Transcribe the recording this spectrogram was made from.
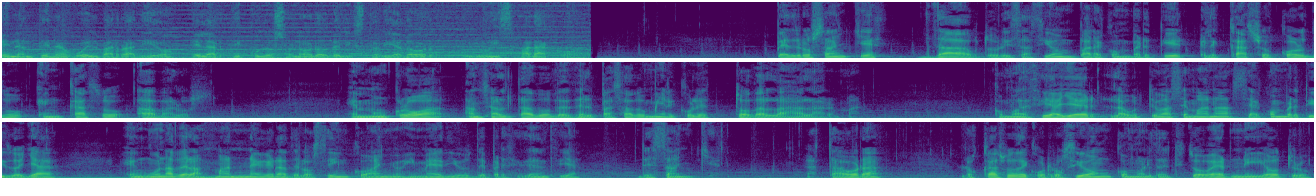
En Antena Huelva Radio, el artículo sonoro del historiador Luis Faraco. Pedro Sánchez da autorización para convertir el caso Coldo en caso Ábalos. En Moncloa han saltado desde el pasado miércoles todas las alarmas. Como decía ayer, la última semana se ha convertido ya en una de las más negras de los cinco años y medio de presidencia de Sánchez. Hasta ahora, los casos de corrupción, como el de Tito Berni y otros,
